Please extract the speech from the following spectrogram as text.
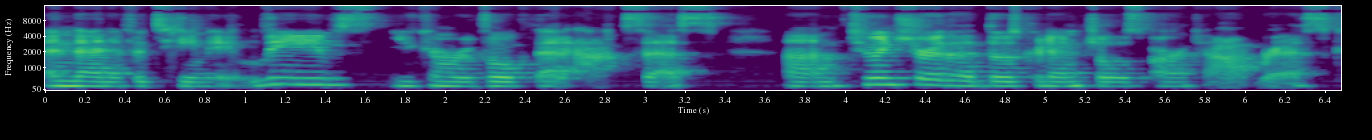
And then, if a teammate leaves, you can revoke that access um, to ensure that those credentials aren't at risk.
